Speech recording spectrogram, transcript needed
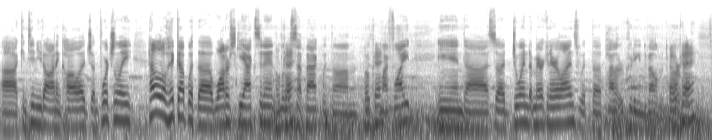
Uh, continued on in college. Unfortunately, had a little hiccup with the water ski accident. A little setback with, um, with Okay. my flight, and uh, so I joined American Airlines with the pilot recruiting and development department. Okay.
